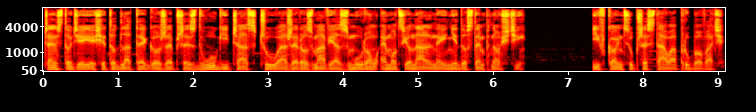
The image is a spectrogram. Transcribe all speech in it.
często dzieje się to dlatego, że przez długi czas czuła, że rozmawia z murą emocjonalnej niedostępności. I w końcu przestała próbować.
